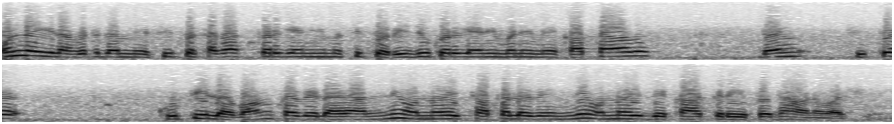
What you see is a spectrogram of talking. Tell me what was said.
ඔන්න ඊළඟට දැන් මේ සිත සකස් කර ගැනීම, සිත ඍජු කර ගැනීමනේ මේ කතාව. දැන් සිත කුටිල වංක වෙලා යන්නේ ඔන්න ඔය චපල වෙන්නේ ඔන්න ඔය දෙක අතරේ ප්‍රධාන වශයෙන්.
